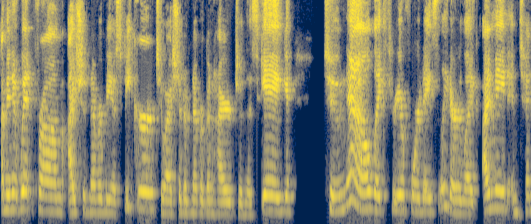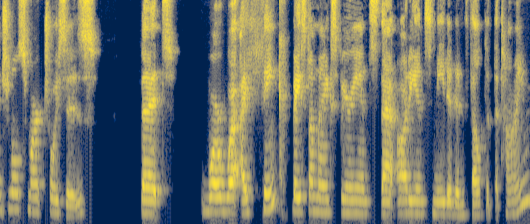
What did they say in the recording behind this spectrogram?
I mean it went from I should never be a speaker to I should have never been hired to this gig to now like 3 or 4 days later like I made intentional smart choices that were what I think, based on my experience, that audience needed and felt at the time.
